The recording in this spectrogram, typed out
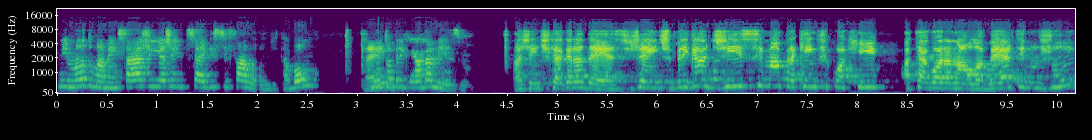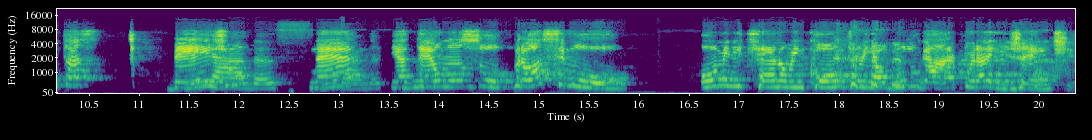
me manda uma mensagem e a gente segue se falando, tá bom? É Muito obrigada mesmo. A gente que agradece. Gente, brigadíssima para quem ficou aqui até agora na aula aberta e nos juntas. Beijo, Obrigadas. né? Obrigadas. E até o nosso próximo Omni Channel encontro em algum lugar por aí, gente.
